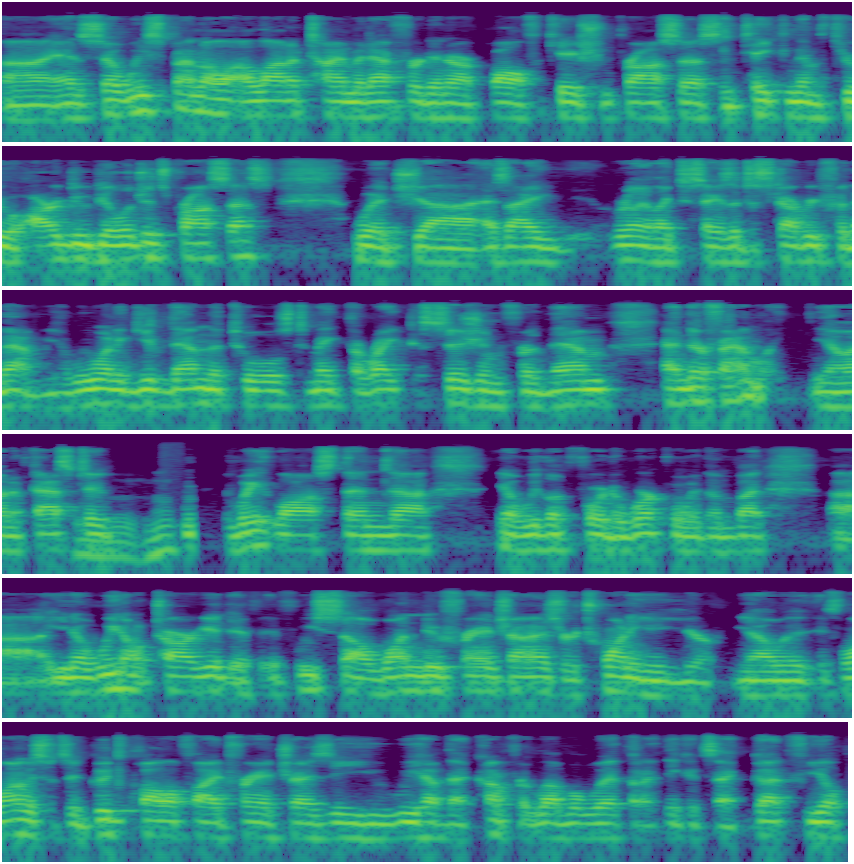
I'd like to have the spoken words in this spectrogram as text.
uh, and so we spend a, a, lot of time and effort in our qualification process and taking them through our due diligence process, which, uh, as I really like to say, is a discovery for them. You know, we want to give them the tools to make the right decision for them and their family. You know, and if that's to mm-hmm. Weight loss, then uh, you know we look forward to working with them. But uh, you know, we don't target if, if we sell one new franchise or twenty a year. You know, as long as it's a good qualified franchisee who we have that comfort level with, and I think it's that gut feel.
